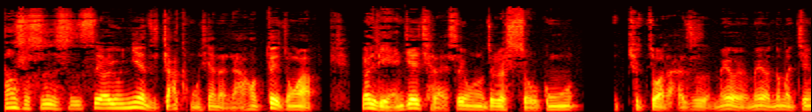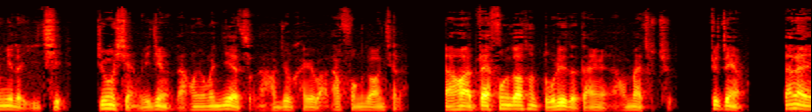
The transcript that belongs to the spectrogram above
当时是是是要用镊子夹铜线的，然后最终啊要连接起来是用这个手工去做的，还是没有没有那么精密的仪器。就用显微镜，然后用个镊子，然后就可以把它封装起来，然后再封装成独立的单元，然后卖出去，就这样。当然，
